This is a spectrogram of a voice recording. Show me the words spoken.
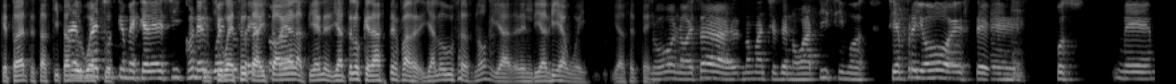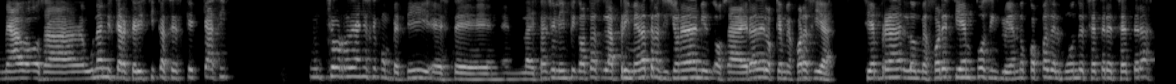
que todavía te estás quitando El el wetsuit. que me quedé, sí, con el Pinche wetsuit wetsuit ahí todavía la tienes, ya te lo quedaste, para, ya lo usas, ¿no? Ya el día a día, güey. Ya se te. No, no, esa, no manches, de novatísimo. Siempre yo, este, pues, me, me hago, o sea, una de mis características es que casi un chorro de años que competí este, en, en la distancia olímpica. Entonces, la primera transición era de mi, o sea, era de lo que mejor hacía. Siempre eran los mejores tiempos, incluyendo Copas del Mundo, etcétera, etcétera.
